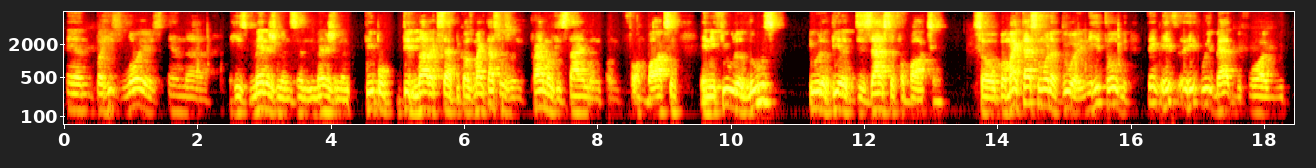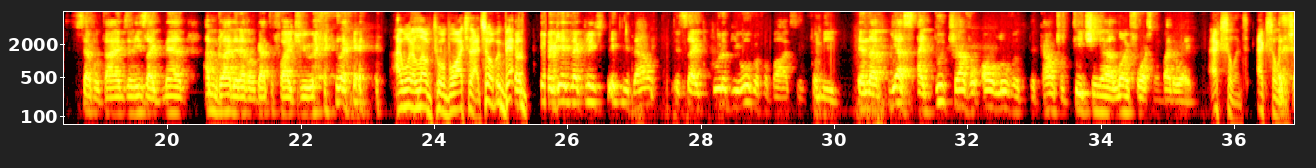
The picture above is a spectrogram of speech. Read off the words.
and but his lawyers and uh, his managements and management people did not accept because Mike Tyson was in prime of his time on, on, on boxing, and if he would have lose, it would have been a disaster for boxing. So, but Mike Tyson wanted to do it, and he told me. I think he's, he, we met before several times, and he's like, "Man, I'm glad that I never got to fight you." I would have loved to have watched that. So be- getting a clinch, take me down. It's like would have be over for boxing for me. And uh, yes, I do travel all over the country teaching uh, law enforcement. By the way, excellent, excellent.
